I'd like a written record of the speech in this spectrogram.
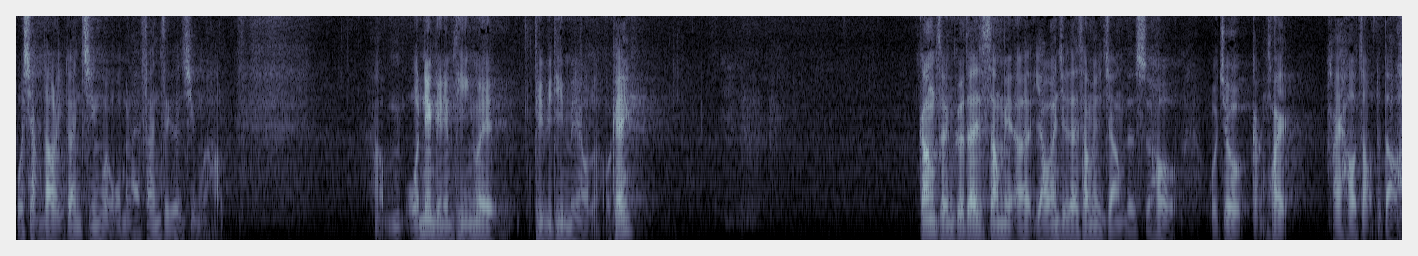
我想到了一段经文，我们来翻这段经文好了。好，我念给你们听，因为 PPT 没有了。OK。刚整哥在上面，呃，雅文姐在上面讲的时候，我就赶快还好找得到。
